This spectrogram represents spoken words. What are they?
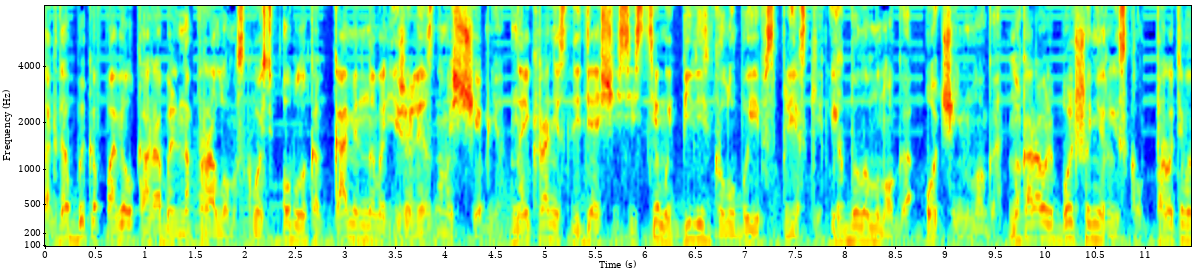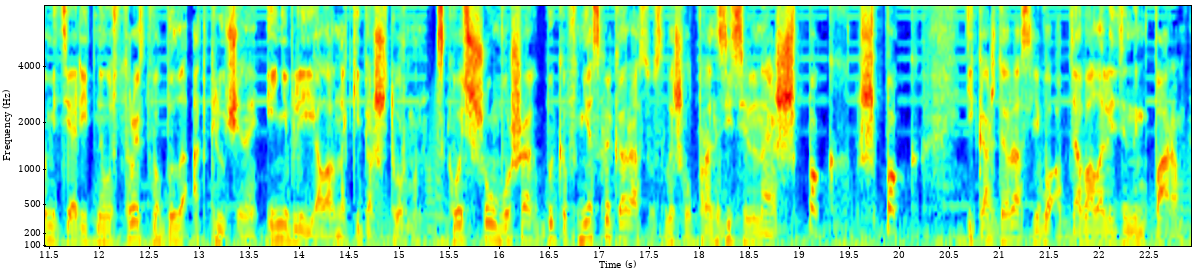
Тогда Быков повел корабль на пролом сквозь облако каменного и железного щебня. На экране следящей системы бились голубые всплески. Их было много, очень много. Но корабль больше не рыскал. Противометеоритное устройство было отключено и не влияло на киберштурман. Сквозь шум в ушах Быков несколько раз услышал пронзительное «шпок, шпок», и каждый раз его обдавало ледяным паром,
